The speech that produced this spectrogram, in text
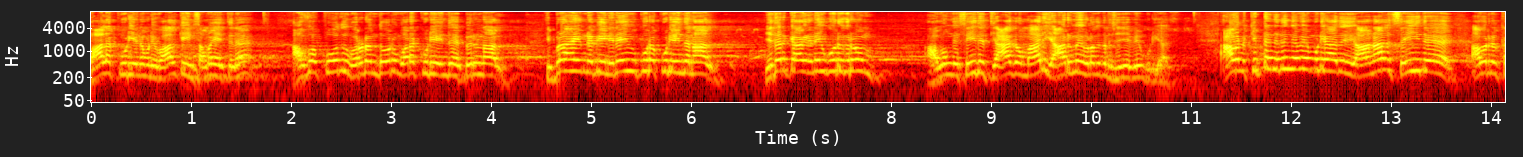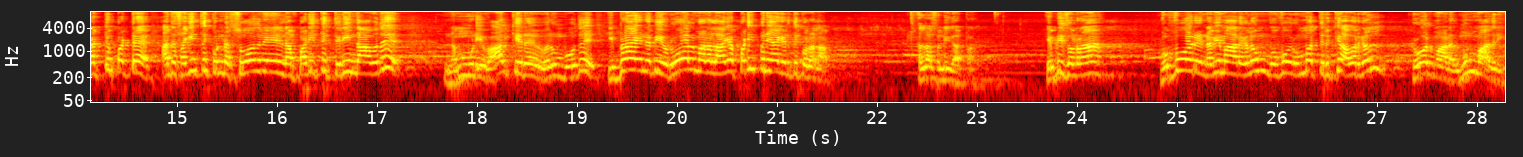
வாழக்கூடிய நம்முடைய வாழ்க்கையின் சமயத்தில் அவ்வப்போது வருடந்தோறும் வரக்கூடிய இந்த பெருநாள் இப்ராஹிம் நபியை நினைவு கூறக்கூடிய இந்த நாள் எதற்காக நினைவு கூறுகிறோம்? அவங்க செய்த தியாகம் மாதிரி யாருமே உலகத்தில் செய்யவே முடியாது. அவர்கள் கிட்ட நெருங்கவே முடியாது. ஆனால் செய்த அவர்கள் கட்டுப்பட்ட அந்த சகித்து கொண்ட சோதனையை நாம் படித்து தெரிந்தாவது நம்முடைய வாழ்க்கையில் வரும்போது இப்ராஹிம் நபியை ரோல் மாடலாக படிப்பனையாக எடுத்துக்கொள்ளலாம் அல்லாஹ் சொல்லி காட்டுறான். எப்படி சொல்கிறான் ஒவ்வொரு நபிமார்களும் ஒவ்வொரு உம்மத்திற்கு அவர்கள் ரோல் மாடல் முன்மாதிரி.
